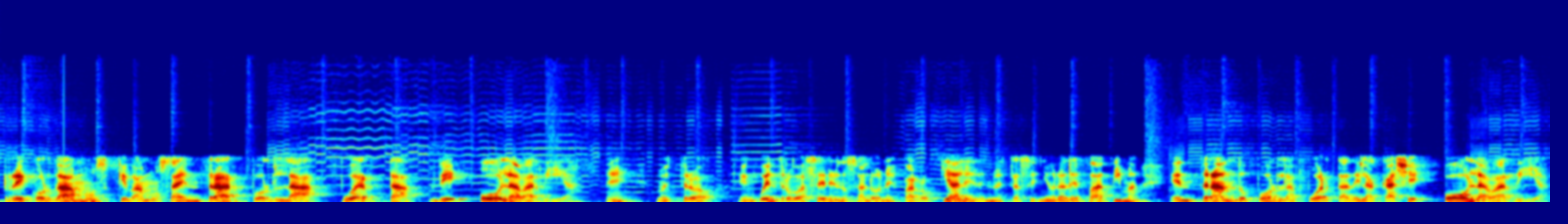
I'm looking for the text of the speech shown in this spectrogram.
recordamos que vamos a entrar por la puerta de Olavarría. ¿eh? Nuestro encuentro va a ser en los salones parroquiales de Nuestra Señora de Fátima, entrando por la puerta de la calle Olavarría,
